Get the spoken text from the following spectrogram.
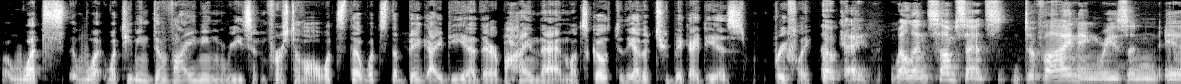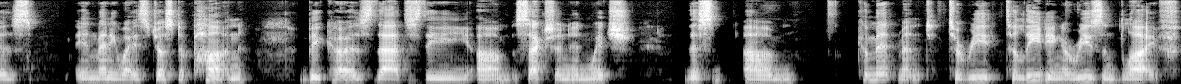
what's what what do you mean divining reason first of all? What's the what's the big idea there behind that? And let's go to the other two big ideas briefly. Okay. Well, in some sense, divining reason is in many ways just a pun because that's the um, section in which this um, commitment to re- to leading a reasoned life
